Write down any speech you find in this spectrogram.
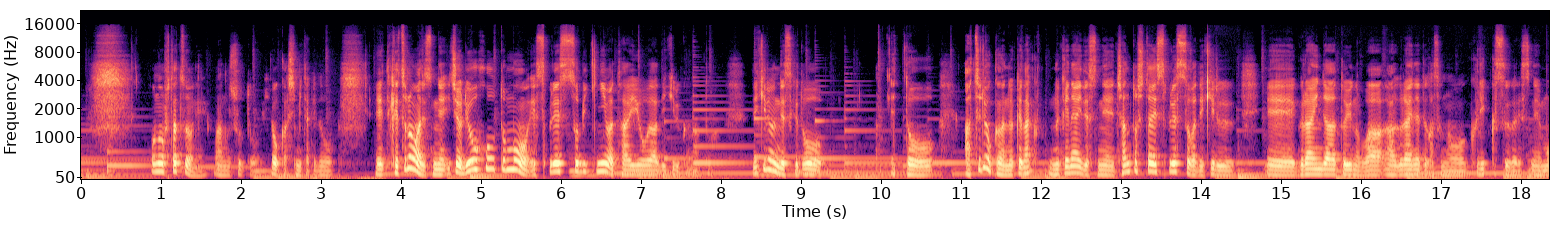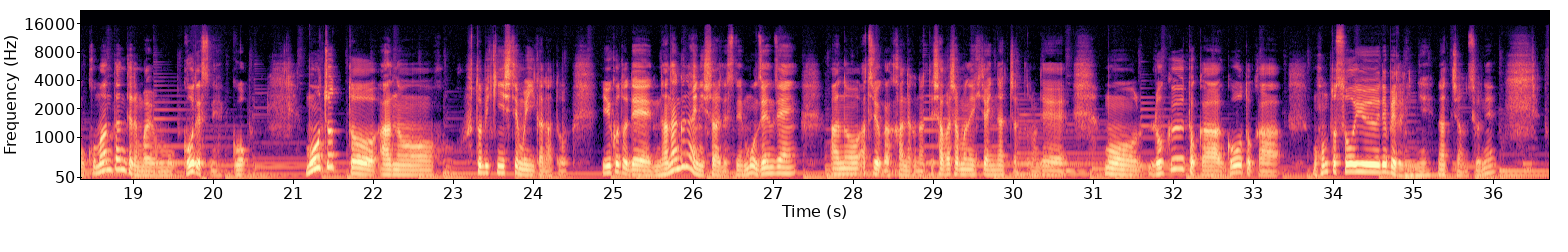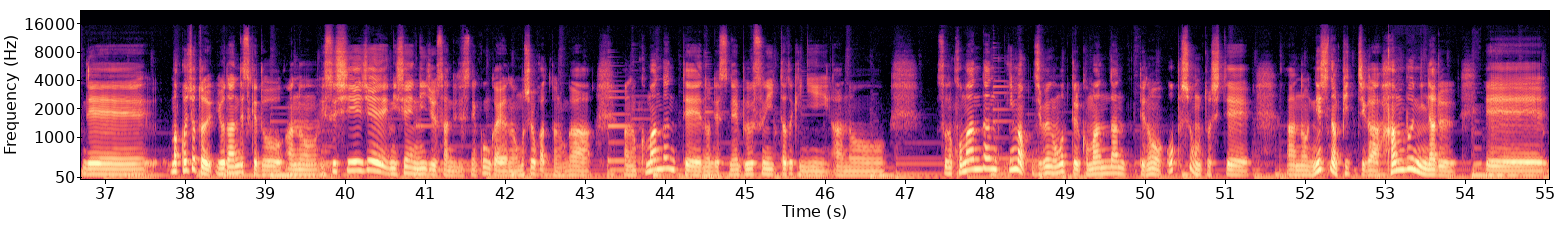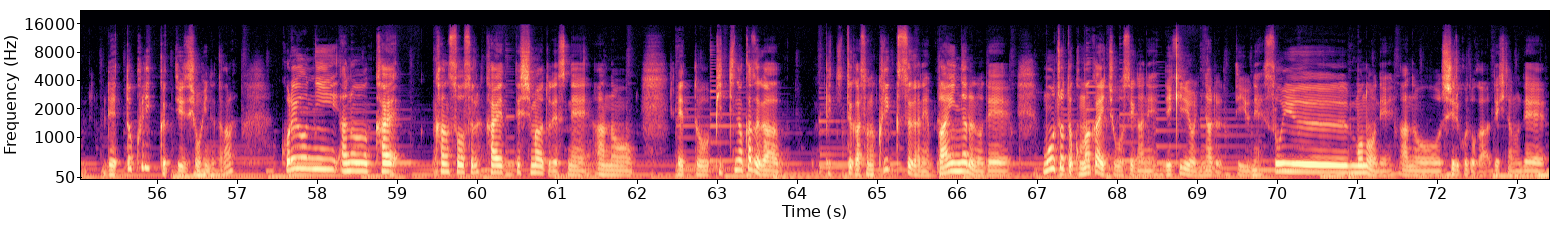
この2つをね、あのちょっと評価してみたけど、えー、結論はですね、一応両方ともエスプレッソ引きには対応ができるかなと。できるんですけど、えっと、圧力が抜けなく抜けないですね、ちゃんとしたエスプレッソができる、えー、グラインダーというのは、あグラインダーというかそのクリック数がですね、もうコマンダンテの場合はもう5ですね、5。もうちょっと、あの、太引きにしてもいいかなということで、7ぐらいにしたらですね、もう全然あの圧力がかかんなくなってシャバシャバな液体になっちゃったので、もう6とか5とか、もう本当そういうレベルに、ね、なっちゃうんですよね。で、まあ、これちょっと余談ですけど、SCAJ2023 でですね、今回あの面白かったのが、あのコマンダンテのですね、ブースに行った時に、あのそのコマンダン今自分が持ってるコマンダンってのオプションとしてあのネジのピッチが半分になる、えー、レッドクリックっていう商品だったかな。これをにあの変え乾燥する変えてしまうとですねあの、えっと、ピッチの数がピッチっていうかそのクリック数がね倍になるのでもうちょっと細かい調整がねできるようになるっていうねそういうものをねあの知ることができたので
